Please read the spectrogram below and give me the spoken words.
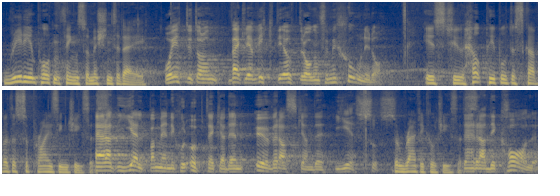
really important things for mission today Och ett av de verkligen viktiga uppdragen för mission idag is to help people discover the surprising Jesus, är att hjälpa människor upptäcka den överraskande Jesus. the radical Jesus, Den radikale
